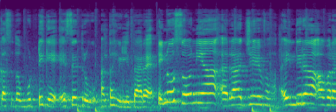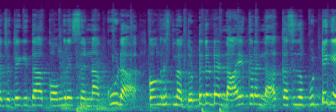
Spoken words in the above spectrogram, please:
ಕಸದ ಬುಟ್ಟಿಗೆ ಎಸೆದ್ರು ಅಂತ ಹೇಳಿದ್ದಾರೆ. ಇನ್ನು ಸೋನಿಯಾ ರಾಜೀವ್, ಇಂದಿರಾ ಅವರ ಜೊತೆಗಿದ್ದ ಕಾಂಗ್ರೆಸ್ ಅನ್ನ ಕೂಡ ಕಾಂಗ್ರೆಸ್ನ ದೊಡ್ಡ ದೊಡ್ಡ ನಾಯಕರನ್ನ ಕಸದ ಬುಟ್ಟಿಗೆ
